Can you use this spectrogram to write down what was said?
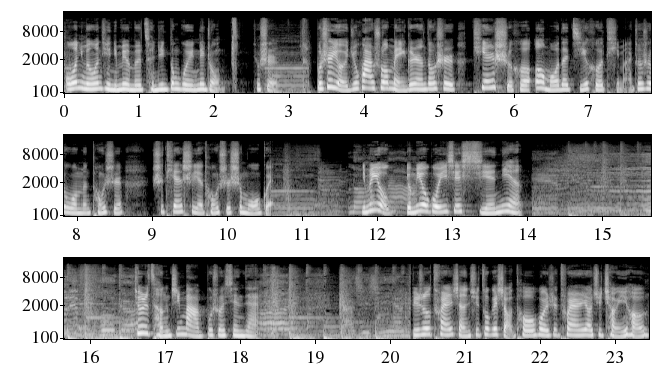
我问你们问题，你们有没有曾经动过那种，就是不是有一句话说每个人都是天使和恶魔的集合体嘛？就是我们同时是天使，也同时是魔鬼。你们有有没有过一些邪念？就是曾经吧，不说现在。比如说突然想去做个小偷，或者是突然要去抢银行，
